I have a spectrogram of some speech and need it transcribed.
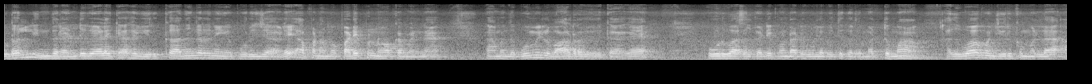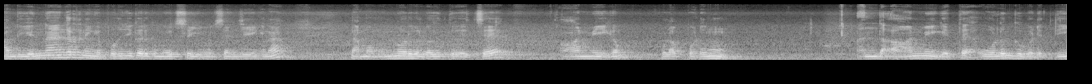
உடல் இந்த ரெண்டு வேலைக்காக இருக்காதுங்கிறத நீங்கள் புரிஞ்சாலே அப்போ நம்ம படைப்பு நோக்கம் என்ன? நாம் இந்த பூமியில் வாழ்கிறது இதுக்காக ஊடு வாசல் கட்டி பொண்டாட்டி உள்ளே விற்றுக்கிறது மட்டுமா? அதுவாக கொஞ்சம் இருக்குமில்ல? அந்த என்னங்கிறத நீங்கள் புரிஞ்சுக்கிறதுக்கு முயற்சி செய்யும் செஞ்சீங்கன்னா நம்ம முன்னோர்கள் வகுத்து வச்ச ஆன்மீகம் புலப்படும். அந்த ஆன்மீகத்தை ஒழுங்குபடுத்தி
